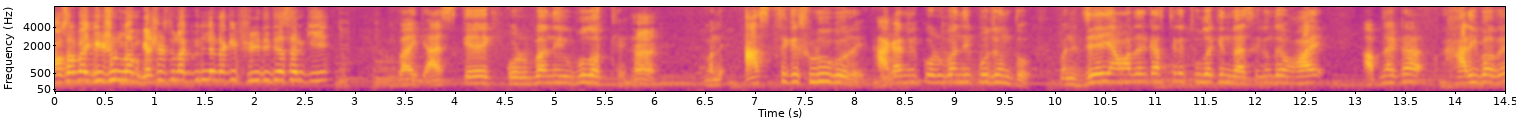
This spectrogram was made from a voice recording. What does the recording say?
কাউসার ভাই কি শুনলাম? গ্যাসের চুলা কিনলে নাকি ফ্রি দিতেছেন কি? ভাই আজকে কোরবানি উপলক্ষে হ্যাঁ। মানে আজ থেকে শুরু করে আগামী কোরবানি পর্যন্ত মানে যেই আমাদের কাছ থেকে চুলা কিনবে আজকে কিন্তু হয় আপনি একটা হাড়ি পাবে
